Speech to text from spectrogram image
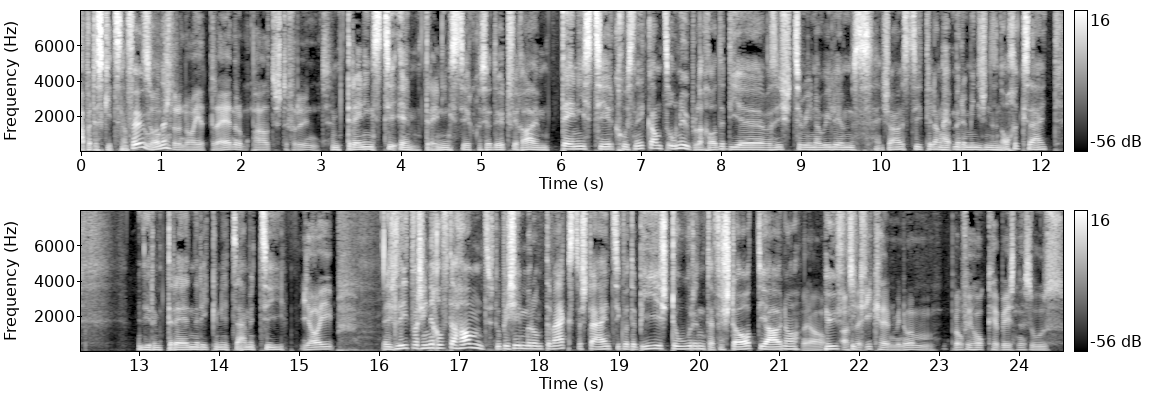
Aber das gibt's noch viel, Du oder? dir einen neuen Trainer und behaltest den Freund. Im, Trainingszi äh, im Trainingszirkus, ja dort vielleicht auch, im Tenniszirkus nicht ganz unüblich, oder? Die, äh, was ist, Serena Williams, ist auch eine Zeit lang, hat mir mindestens nachgesagt, mit ihrem Trainer irgendwie zusammen zu sein. Ja, ich, Das liegt wahrscheinlich auf der Hand. Du bist immer unterwegs, das ist der Einzige, der dabei ist, dauernd, der versteht dich auch noch ja, häufig. also ich kenne mich nur im Profi-Hockey-Business aus.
